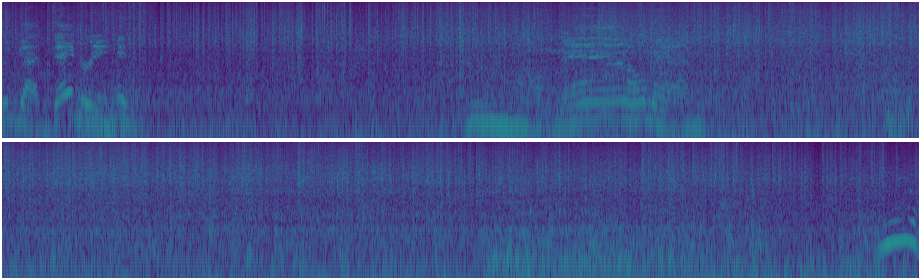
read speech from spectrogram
we've got debris. Oh man, oh man. Woo.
